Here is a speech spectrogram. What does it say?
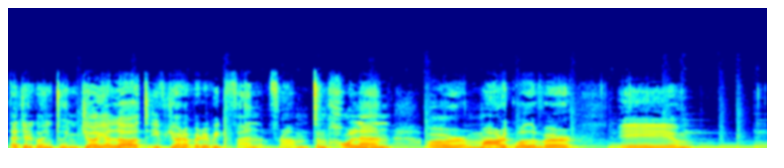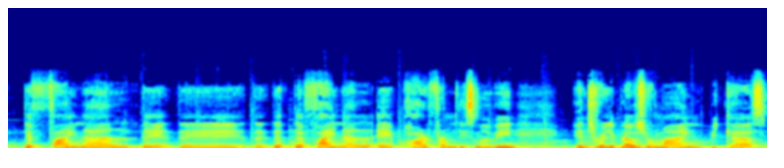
that you're going to enjoy a lot if you're a very big fan from Tom Holland or Mark Wahlberg. Um, the final, the the the, the, the final uh, part from this movie, it really blows your mind because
